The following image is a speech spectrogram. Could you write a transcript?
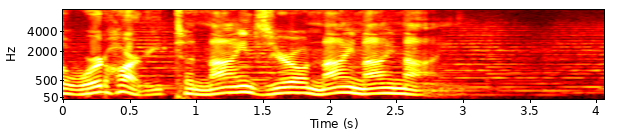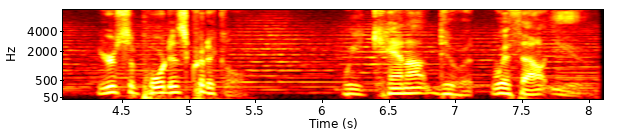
the word Harvey to 90999. Your support is critical. We cannot do it without you.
